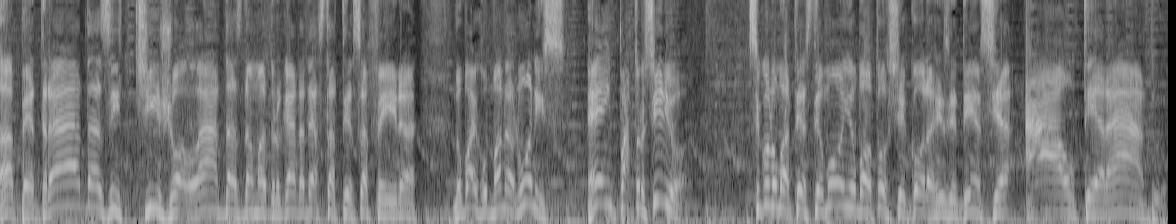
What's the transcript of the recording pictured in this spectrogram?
a pedradas e tijoladas na madrugada desta terça-feira, no bairro Mano Nunes, em patrocínio. Segundo uma testemunha, o autor chegou na residência alterado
